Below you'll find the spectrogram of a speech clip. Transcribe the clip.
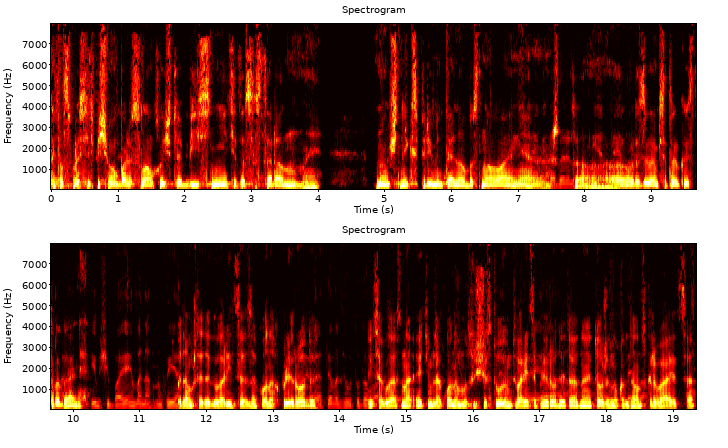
Хотел спросить, почему Баль Сулам хочет объяснить это со стороны научно-экспериментального обоснования, что развиваемся только из страданий. Потому что это говорится о законах природы, и согласно этим законам мы существуем. Творец и природа — это одно и то же, но когда он скрывается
